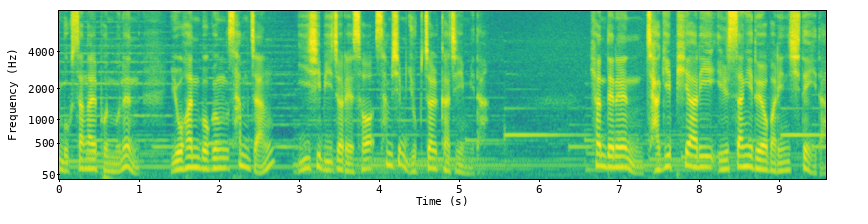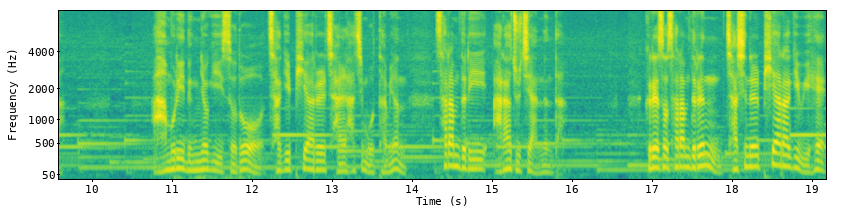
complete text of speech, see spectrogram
묵상할 본문은 요한복음 3장 22절에서 36절까지입니다. 현대는 자기 PR이 일상이 되어버린 시대이다. 아무리 능력이 있어도 자기 PR을 잘 하지 못하면 사람들이 알아주지 않는다. 그래서 사람들은 자신을 PR하기 위해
